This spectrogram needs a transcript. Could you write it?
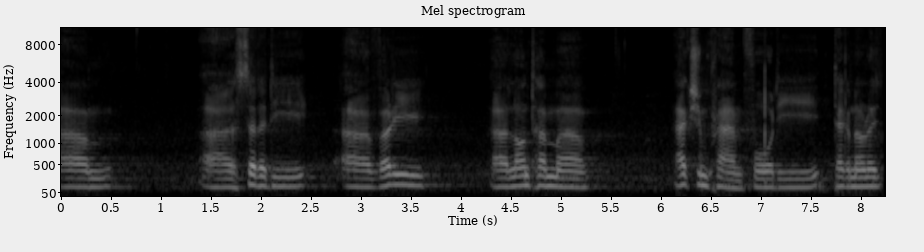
um, set the very long-term action plan for the technology,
